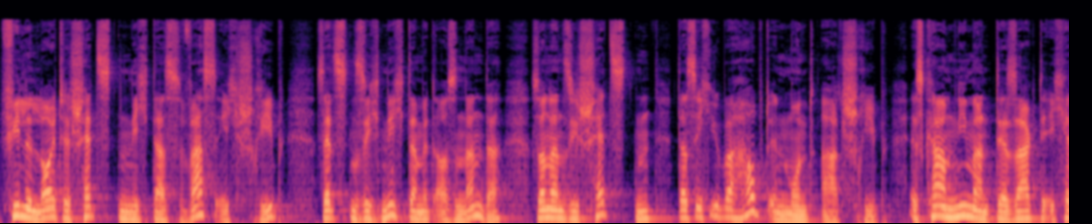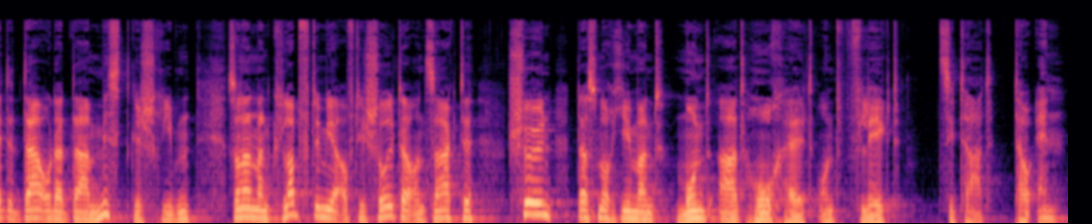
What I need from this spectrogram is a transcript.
Viele Leute schätzten nicht das, was ich schrieb, setzten sich nicht damit auseinander, sondern sie schätzten, dass ich überhaupt in Mundart schrieb. Es kam niemand, der sagte, ich hätte da oder da Mist geschrieben, sondern man klopfte mir auf die Schulter und sagte, schön, dass noch jemand Mundart hochhält und pflegt. Zitat Tau N.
